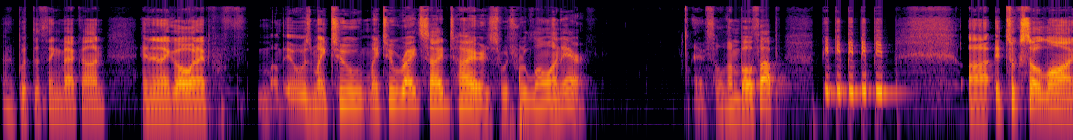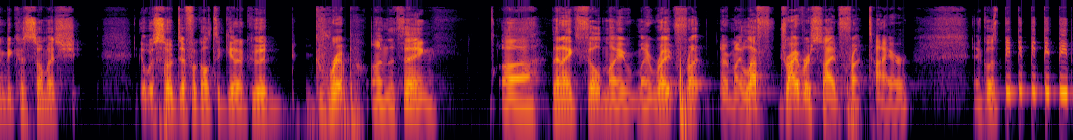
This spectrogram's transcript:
and I put the thing back on, and then I go and I it was my two my two right side tires which were low on air. I fill them both up. Beep beep beep beep beep. Uh, it took so long because so much it was so difficult to get a good grip on the thing. Uh, then I filled my my right front or my left driver's side front tire. And goes beep beep beep beep beep.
